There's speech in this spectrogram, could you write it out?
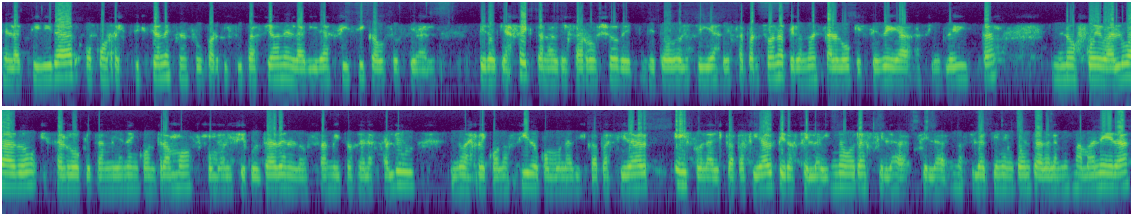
en la actividad o con restricciones en su participación en la vida física o social pero que afectan al desarrollo de, todos los días de esa persona, pero no es algo que se vea a simple vista, no fue evaluado, es algo que también encontramos como dificultad en los ámbitos de la salud, no es reconocido como una discapacidad, es una discapacidad, pero se la ignora, se la, se la, no se la tiene en cuenta de la misma manera.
